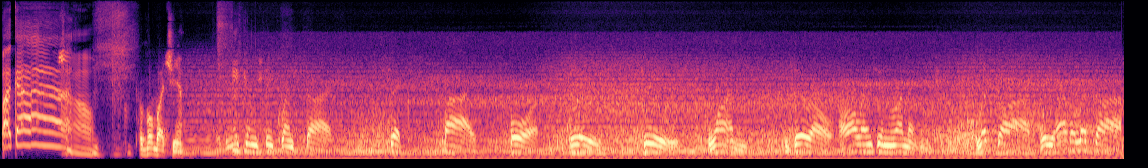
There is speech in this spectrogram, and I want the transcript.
Пока! Чао! До побачення. Ignition sequence start. Six, five, four, three, two, one, zero. All engine running. Liftoff. We have a liftoff.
